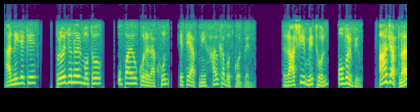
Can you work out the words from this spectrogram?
আর নিজেকে প্রয়োজনের মতো উপায়ও করে রাখুন, এতে আপনি হালকা বোধ করবেন। রাশি মিথুন ওভারভিউ আজ আপনার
